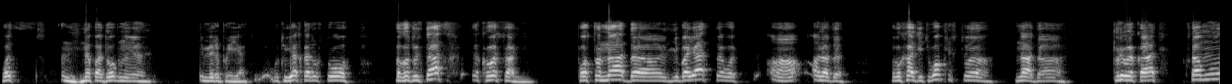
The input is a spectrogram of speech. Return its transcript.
вот на подобные мероприятия. Вот я скажу, что результат колоссальный. Просто надо не бояться, вот, а, а надо выходить в общество, надо привыкать к тому,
